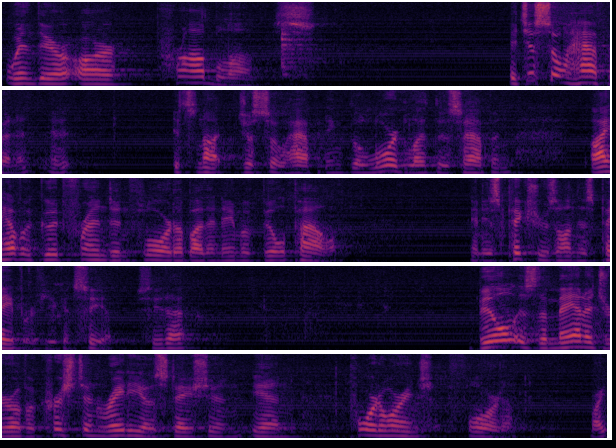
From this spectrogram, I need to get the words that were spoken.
when there are problems. It just so happened, and it's not just so happening, the Lord let this happen. I have a good friend in Florida by the name of Bill Powell, and his picture's on this paper if you can see it. See that? Bill is the manager of a Christian radio station in Port Orange, Florida right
